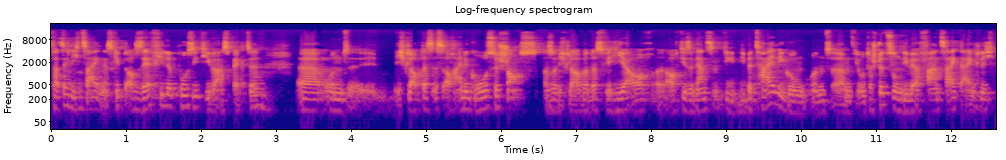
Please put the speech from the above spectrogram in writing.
tatsächlich zeigen. Es gibt auch sehr viele positive Aspekte äh, und äh, ich glaube, das ist auch eine große Chance. Also ich glaube, dass wir hier auch, äh, auch diese ganze, die, die Beteiligung und ähm, die Unterstützung, die wir erfahren, zeigt eigentlich,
